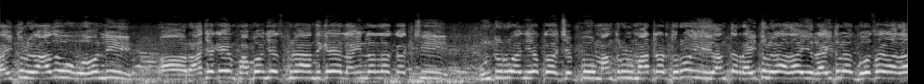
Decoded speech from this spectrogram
రైతులు కాదు ఓన్లీ రాజకీయం పబ్బం చేసుకునే అందుకే లైన్లలోకి వచ్చి ఉంటురు అని యొక్క చెప్పు మంత్రులు మాట్లాడుతారు ఇదంతా రైతులు కాదా ఈ రైతుల గోస కాదా?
